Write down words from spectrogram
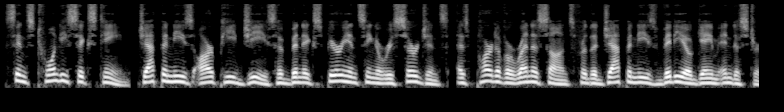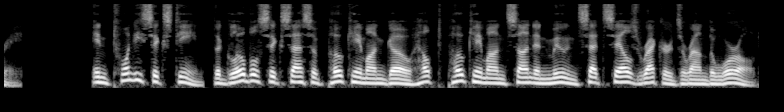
Since 2016, Japanese RPGs have been experiencing a resurgence, as part of a renaissance for the Japanese video game industry. In 2016, the global success of Pokémon Go helped Pokémon Sun and Moon set sales records around the world.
